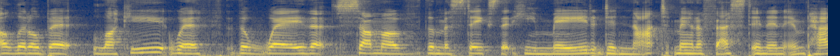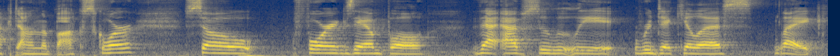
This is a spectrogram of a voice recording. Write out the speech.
a little bit lucky with the way that some of the mistakes that he made did not manifest in an impact on the box score. So, for example, that absolutely ridiculous, like,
